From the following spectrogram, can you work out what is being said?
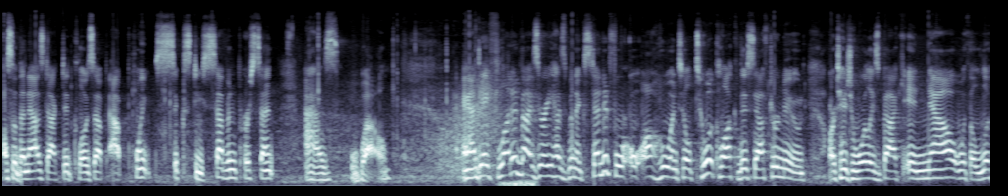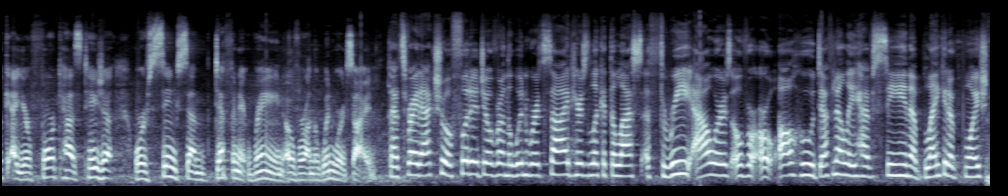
Also, the Nasdaq did close up at 0.67% as well. And a flood advisory has been extended for Oahu until 2 o'clock this afternoon. Our Tasia Worley's back in now with a look at your forecast. Tasia, we're seeing some definite rain over on the windward side. That's right. Actual footage over on the windward side. Here's a look at the last three hours over Oahu. Definitely have seen a blanket of moisture.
